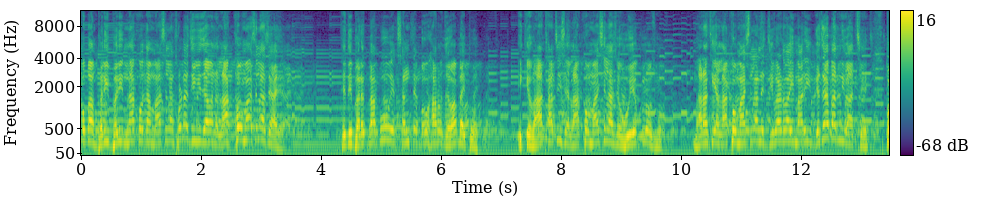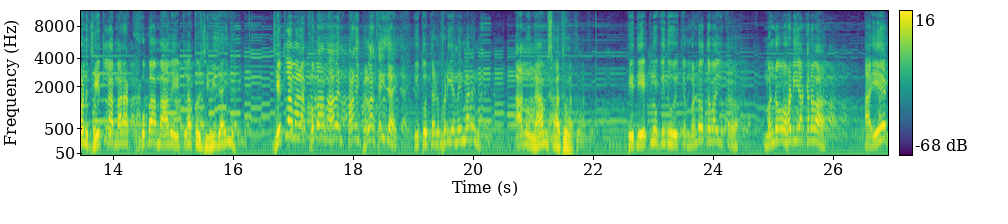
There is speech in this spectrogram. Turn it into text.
ખોબા ભરી ભરી નાખો તો માછલા થોડા જીવી જવાના. લાખો માછલા છે આજે તેથી ભરત બાપુ એક સંતે બહુ સારો જવાબ આપ્યો. એ કે વાત સાચી છે, લાખો માછલા છે, હું એકલો છું. મારાથી આ લાખો માછલાને જીવાડવા એ મારી ગજાબાદની વાત છે. પણ જેટલા મારા ખોબામાં આવે એટલા તો જીવી જાય ને. જેટલા મારા ખોબામાં આવે ને પાણી ભેળા થઈ જાય એ તો તડફડિયા નહીં મારે ને. આનું નામ સાધુ. તેથી એટલું કીધું કે મંડો દવાયું કરવા, મંડો ઓહડિયા કરવા. આ એક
